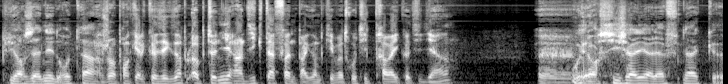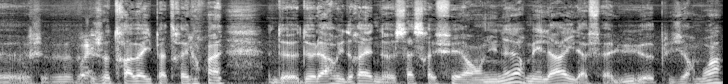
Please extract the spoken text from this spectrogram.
plusieurs années de retard. J'en prends quelques exemples. Obtenir un dictaphone, par exemple, qui est votre outil de travail quotidien. Euh... Oui, alors si j'allais à la FNAC, euh, je, ouais. je, travaille pas très loin de, de, la rue de Rennes, ça serait fait en une heure, mais là, il a fallu euh, plusieurs mois.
